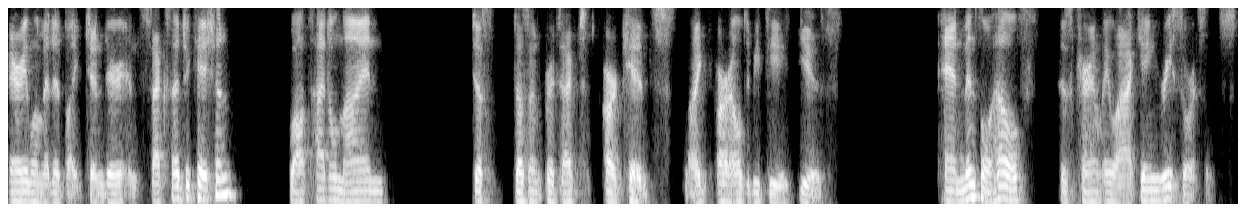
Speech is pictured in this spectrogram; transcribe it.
very limited like gender and sex education, while Title IX just doesn't protect our kids, like our LGBT youth. And mental health is currently lacking resources.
